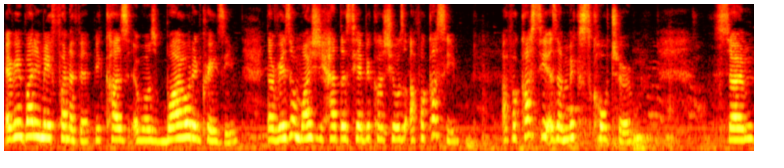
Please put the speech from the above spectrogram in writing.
Everybody made fun of it because it was wild and crazy. The reason why she had this hair because she was Afakasi. Afakasi is a mixed culture. So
